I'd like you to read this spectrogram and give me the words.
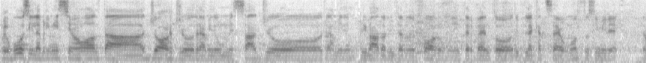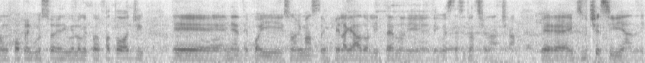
proposi la primissima volta a Giorgio tramite un messaggio tramite un privato all'interno del forum, un intervento di Black Hat SEO molto simile, un po' precursore di quello che poi ho fatto oggi e, niente, poi sono rimasto impelagato all'interno di, di questa situazionaccia per i successivi anni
